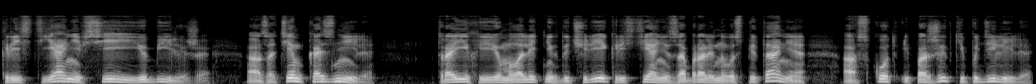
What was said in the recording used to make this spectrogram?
крестьяне все ее били же, а затем казнили. Троих ее малолетних дочерей крестьяне забрали на воспитание, а скот и пожитки поделили.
